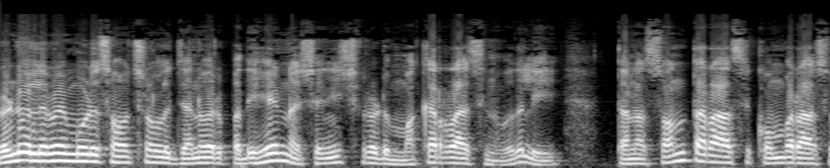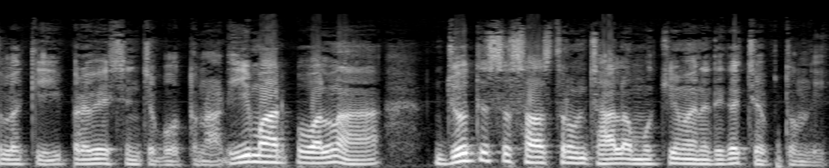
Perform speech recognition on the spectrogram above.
రెండు వేల ఇరవై మూడు సంవత్సరంలో జనవరి పదిహేనున శనీశ్వరుడు మకర రాశిని వదిలి తన సొంత రాశి కుంభరాశిలోకి ప్రవేశించబోతున్నాడు. ఈ మార్పు వలన జ్యోతిష శాస్త్రం చాలా ముఖ్యమైనదిగా చెబుతుంది.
